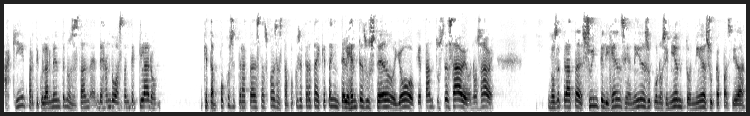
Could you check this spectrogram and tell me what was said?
aquí particularmente nos están dejando bastante claro que tampoco se trata de estas cosas, tampoco se trata de qué tan inteligente es usted o yo, o qué tanto usted sabe o no sabe. No se trata de su inteligencia, ni de su conocimiento, ni de su capacidad.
